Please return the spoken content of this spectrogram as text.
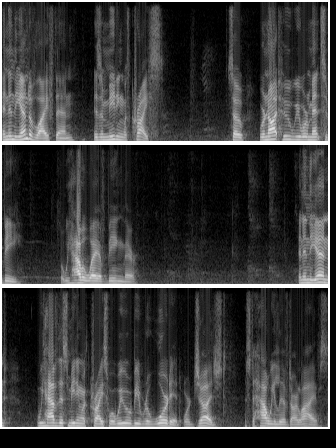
And in the end of life, then, is a meeting with Christ. So we're not who we were meant to be. but we have a way of being there. And in the end, we have this meeting with Christ where we will be rewarded or judged as to how we lived our lives.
